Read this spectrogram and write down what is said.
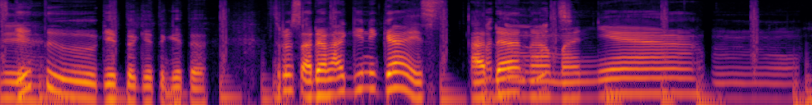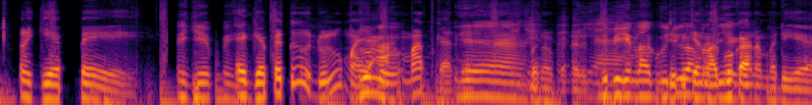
Iya. Gitu, gitu, gitu, gitu. Terus ada lagi nih guys. Ada tuh? namanya hmm, EGP. EGP. EGP tuh dulu Maya Dulu. Ahmad kan. ya? Iya. Bener-bener. Iya. Dibikin lagu juga Dibikin sama lagu dia kan sama dia.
